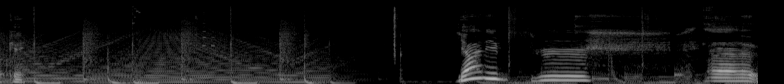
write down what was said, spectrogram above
Okey. Yani hmm, eee,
